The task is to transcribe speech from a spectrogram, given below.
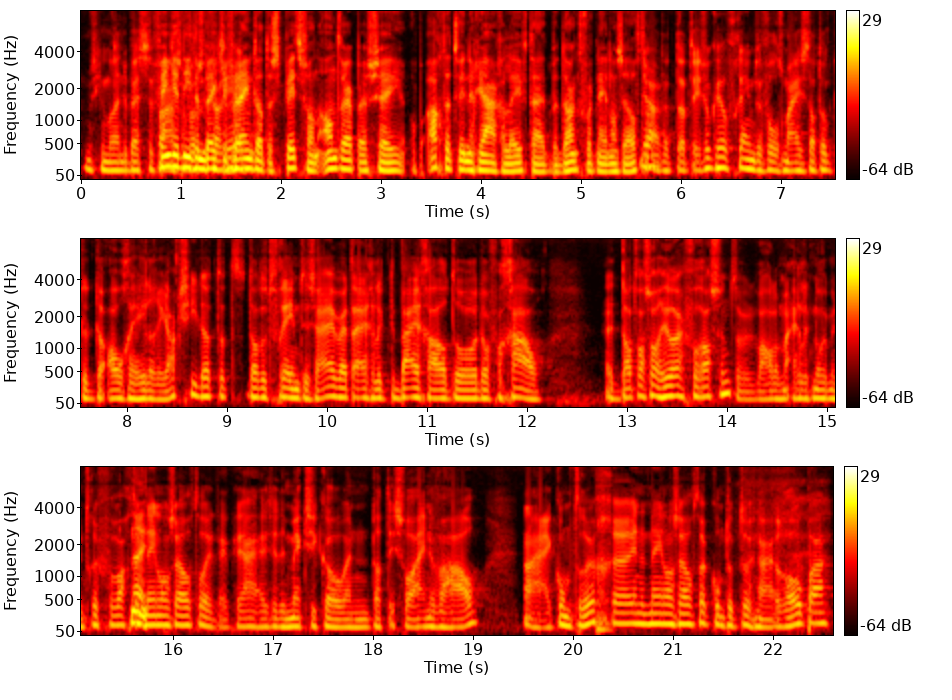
misschien wel in de beste fase Vind je het niet een beetje vreemd dat de spits van Antwerpen FC op 28-jarige leeftijd bedankt voor het Nederlands elftal? Ja, dat, dat is ook heel vreemd. En volgens mij is dat ook de, de algehele reactie dat het, dat het vreemd is. Hij werd eigenlijk erbij gehaald door, door Van Gaal. Uh, dat was al heel erg verrassend. We hadden hem eigenlijk nooit meer terug verwacht nee. in het Nederlands elftal. Ik denk, ja, hij zit in Mexico en dat is wel einde verhaal. Nou, hij komt terug uh, in het Nederlands elftal, komt ook terug naar Europa.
